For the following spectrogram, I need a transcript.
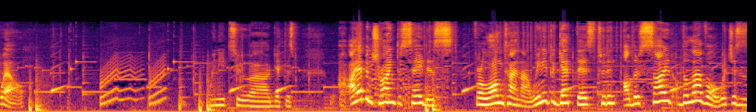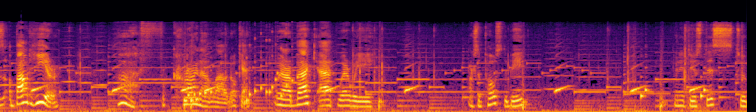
Well... We need to uh, get this... I have been trying to say this for a long time now. We need to get this to the other side of the level, which is about here. Ah, for crying out loud. Okay. We are back at where we are supposed to be. We need to use this to...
